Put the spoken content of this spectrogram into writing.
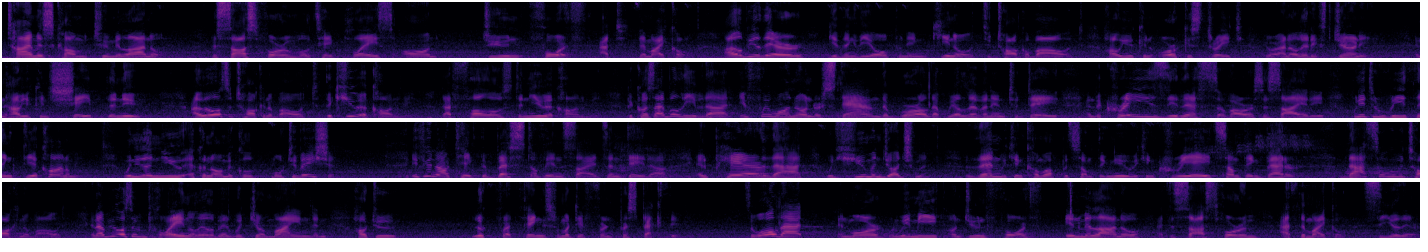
the time has come to Milano. The SAS Forum will take place on June 4th at the MICO. I'll be there giving the opening keynote to talk about how you can orchestrate your analytics journey and how you can shape the new. I will also talking about the Q economy that follows the new economy because I believe that if we want to understand the world that we are living in today and the craziness of our society, we need to rethink the economy. We need a new economical motivation. If you now take the best of insights and data and pair that with human judgment, then we can come up with something new. We can create something better. That's what we were talking about. And I've also playing a little bit with your mind and how to look for things from a different perspective. So all that and more when we meet on June 4th in Milano at the SAS Forum at the MICO. See you there.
